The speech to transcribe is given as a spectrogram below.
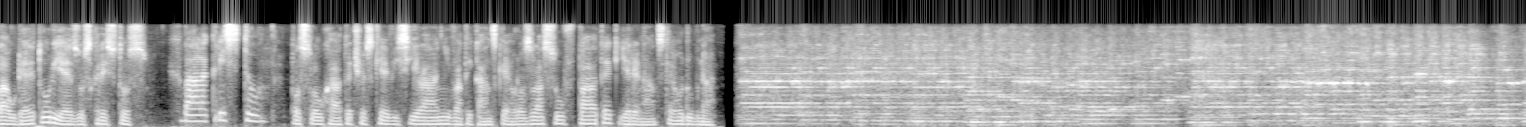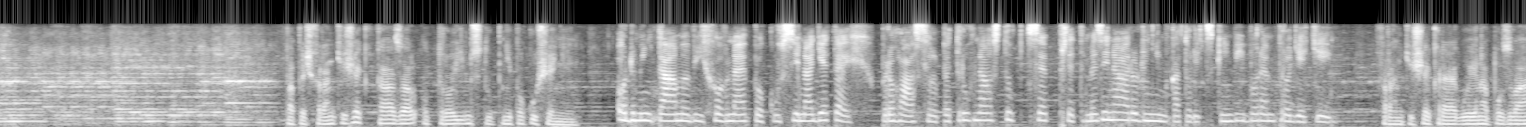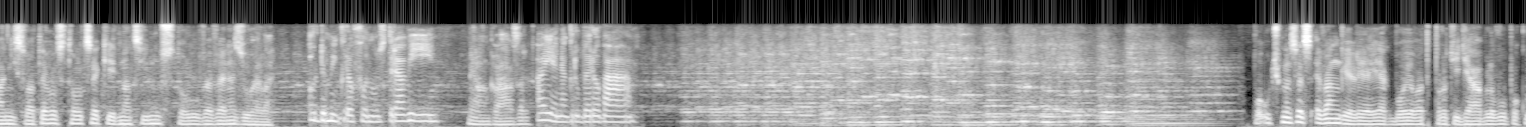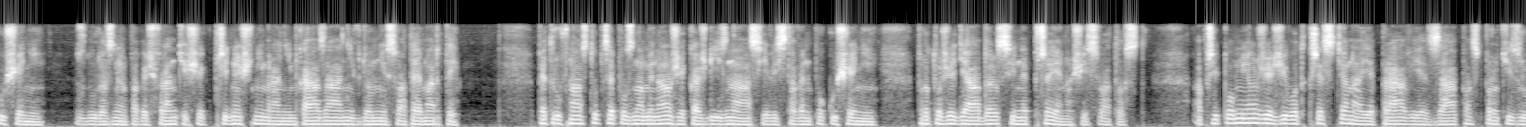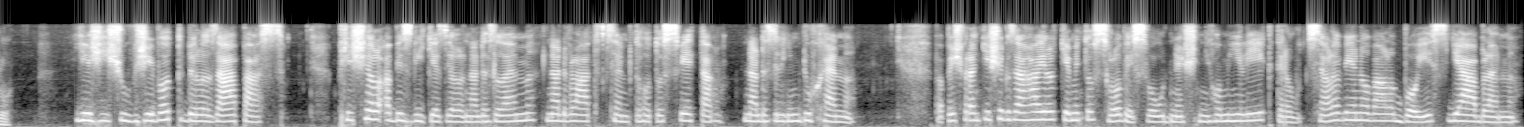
Laudetur Jezus Christus. Chvála Kristu. Posloucháte české vysílání Vatikánského rozhlasu v pátek 11. dubna. Papež František kázal o trojím stupni pokušení. Odmítám výchovné pokusy na dětech, prohlásil Petrův nástupce před Mezinárodním katolickým výborem pro děti. František reaguje na pozvání svatého stolce k jednacímu stolu ve Venezuele. Od mikrofonu zdraví Milan Glázer a Jana Gruberová. Poučme se z Evangelie, jak bojovat proti ďáblovu pokušení, zdůraznil papež František při dnešním ranním kázání v domě svaté Marty. Petrův nástupce poznamenal, že každý z nás je vystaven pokušení, protože ďábel si nepřeje naši svatost. A připomněl, že život křesťana je právě zápas proti zlu. Ježíšův život byl zápas. Přišel, aby zvítězil nad zlem, nad vládcem tohoto světa, nad zlým duchem. Papež František zahájil těmito slovy svou dnešní homílii, kterou celé věnoval boji s ďáblem.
